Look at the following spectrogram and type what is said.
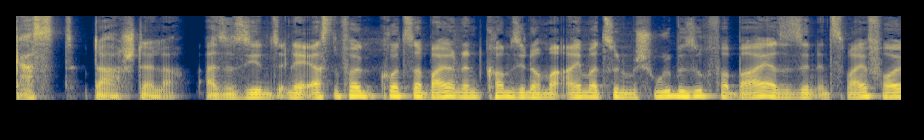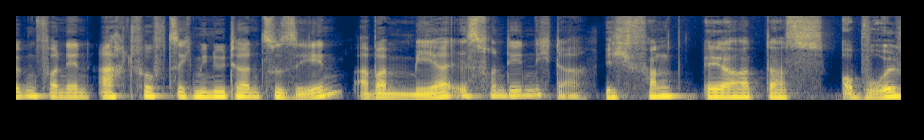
Gastdarsteller. Also sie sind in der ersten Folge kurz dabei und dann kommen sie noch mal einmal zu einem Schulbesuch vorbei. Also sie sind in zwei Folgen von den 850 Minuten zu sehen, aber mehr ist von denen nicht da. Ich fand eher, dass obwohl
